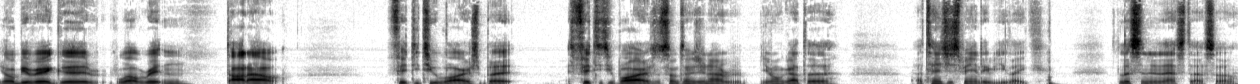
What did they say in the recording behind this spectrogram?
it'll be a very good, well written, thought out 52 bars, but 52 bars, and sometimes you're not, you don't got the attention span to be like listening to that stuff. So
